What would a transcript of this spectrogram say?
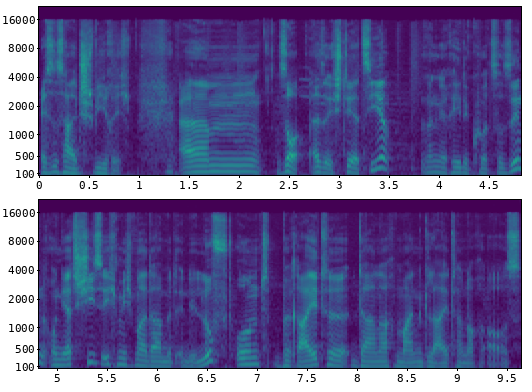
Es ist halt schwierig. Ähm, so, also ich stehe jetzt hier, lange Rede, kurzer Sinn. Und jetzt schieße ich mich mal damit in die Luft und bereite danach meinen Gleiter noch aus.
